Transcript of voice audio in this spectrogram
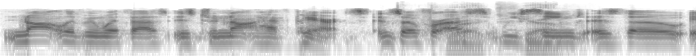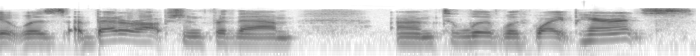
not living with us is to not have parents. And so for us, we yeah. seemed as though it was a better option for them um, to live with white parents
